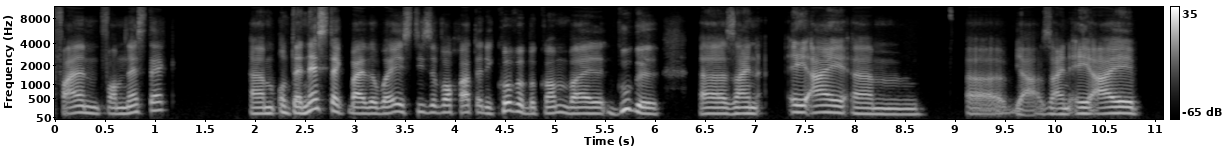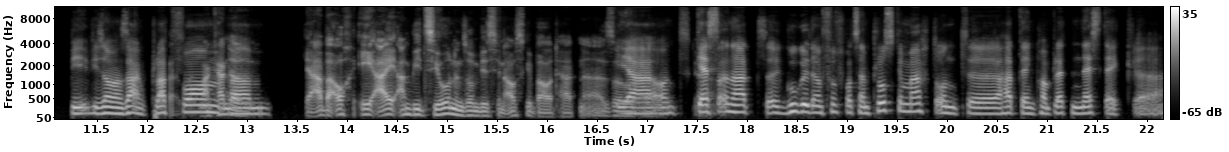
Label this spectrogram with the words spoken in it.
vor allem vom Nasdaq. Ähm, und der Nasdaq, by the way, ist diese Woche hat er die Kurve bekommen, weil Google äh, sein AI, ähm, äh, ja, sein AI, wie, wie soll man sagen, Plattform, Man da- ähm, Ja, aber auch AI-Ambitionen so ein bisschen ausgebaut hat. Ne? Also, ja, und ja. gestern hat äh, Google dann 5% plus gemacht und äh, hat den kompletten Nasdaq äh,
